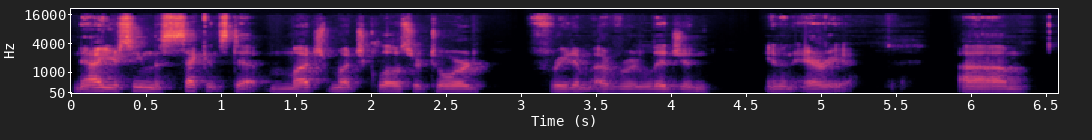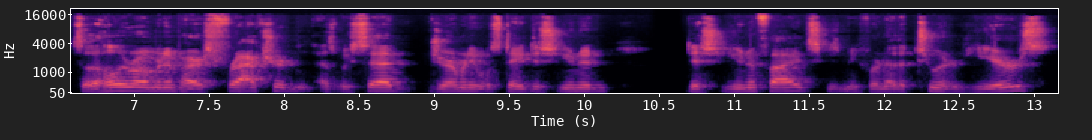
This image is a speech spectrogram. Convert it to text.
now you're seeing the second step much, much closer toward freedom of religion in an area. Um, so the Holy Roman Empire is fractured. As we said, Germany will stay disunited, disunified, excuse me, for another 200 years.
